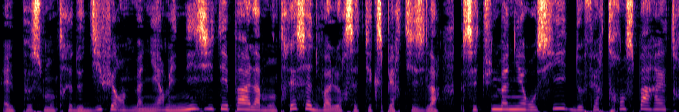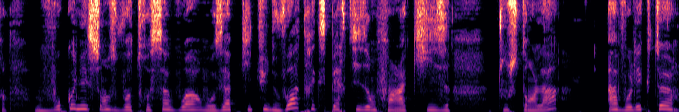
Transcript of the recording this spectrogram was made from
elle peut se montrer de différentes manières, mais n'hésitez pas à la montrer, cette valeur, cette expertise-là. C'est une manière aussi de faire transparaître vos connaissances, votre savoir, vos aptitudes, votre expertise enfin acquise tout ce temps-là à vos lecteurs.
